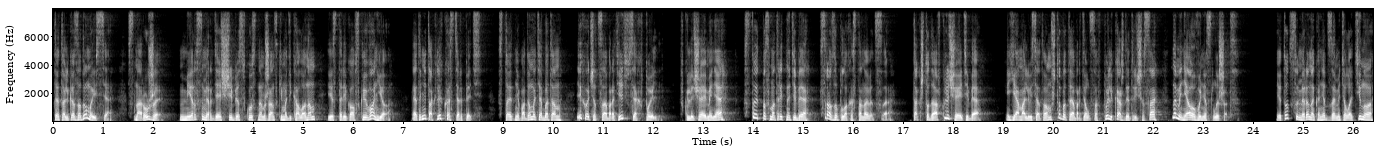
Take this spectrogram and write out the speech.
Ты только задумайся. Снаружи мир, смердящий безвкусным женским одеколоном и стариковской вонью. Это не так легко стерпеть. Стоит мне подумать об этом, и хочется обратить всех в пыль. Включая меня, стоит посмотреть на тебя, сразу плохо становится. Так что да, включая тебя. Я молюсь о том, чтобы ты обратился в пыль каждые три часа, но меня, увы, не слышат». И тут Сумире наконец заметила Тину.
